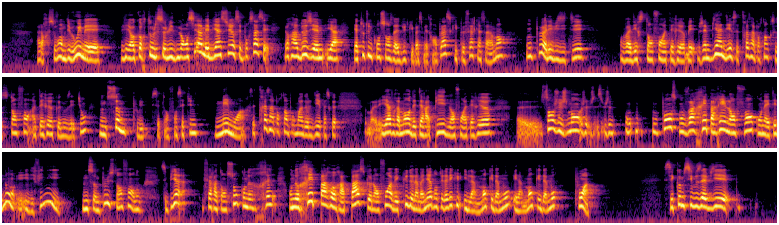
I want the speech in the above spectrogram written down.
Alors souvent on me dit, oui, mais il y a encore tout celui de l'ancien, mais bien sûr, c'est pour ça, il y aura un deuxième. Il y a, toute une conscience d'adulte qui va se mettre en place, qui peut faire qu'à certain moment, on peut aller visiter, on va dire, cet enfant intérieur. Mais j'aime bien dire, c'est très important que cet enfant intérieur que nous étions, nous ne sommes plus cet enfant. C'est une mémoire. C'est très important pour moi de le dire parce que il y a vraiment des thérapies de l'enfant intérieur. Euh, sans jugement, on, pense qu'on va réparer l'enfant qu'on a été. Non, il est fini. Nous ne sommes plus cet enfant. Donc, c'est bien faire attention qu'on ne, réparera pas ce que l'enfant a vécu de la manière dont il a vécu. Il a manqué d'amour, il a manqué d'amour, point. C'est comme si vous aviez,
